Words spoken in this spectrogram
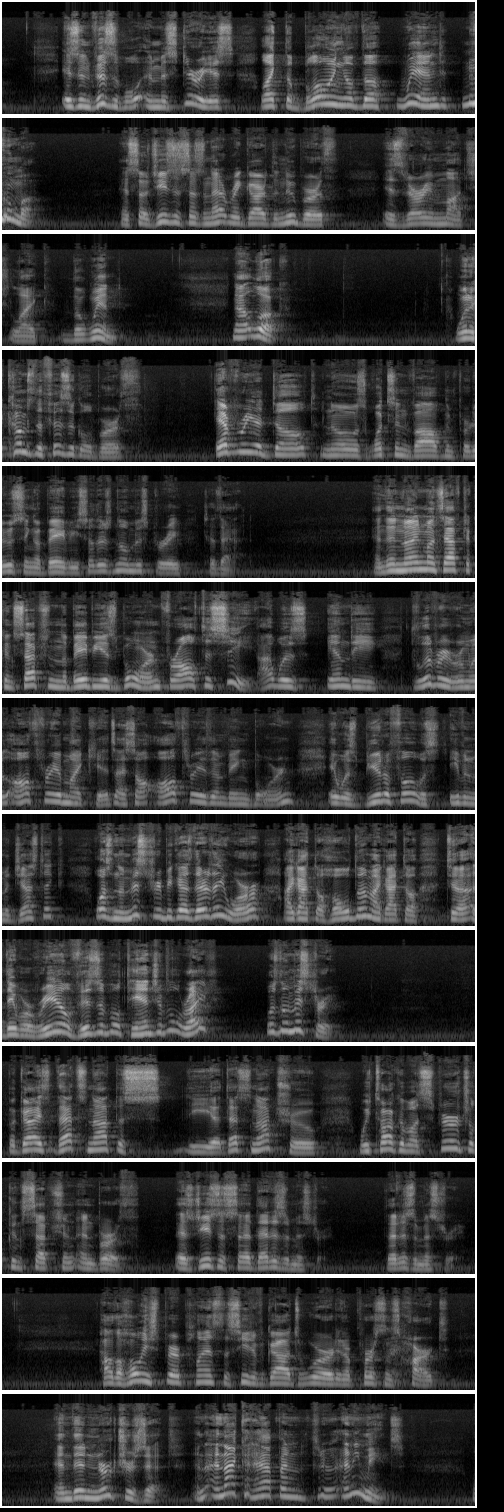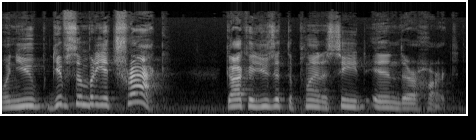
is invisible and mysterious, like the blowing of the wind, pneuma. And so Jesus says, in that regard, the new birth is very much like the wind. Now, look, when it comes to physical birth, every adult knows what's involved in producing a baby, so there's no mystery to that. And then, nine months after conception, the baby is born for all to see. I was in the delivery room with all three of my kids. I saw all three of them being born. It was beautiful, it was even majestic. It wasn't a mystery because there they were. I got to hold them. I got to, to they were real, visible, tangible, right? It was no mystery. But guys, that's not the, the uh, that's not true. We talk about spiritual conception and birth. As Jesus said, that is a mystery. That is a mystery how the Holy Spirit plants the seed of God's word in a person's heart and then nurtures it. And, and that could happen through any means. When you give somebody a track, God could use it to plant a seed in their heart.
